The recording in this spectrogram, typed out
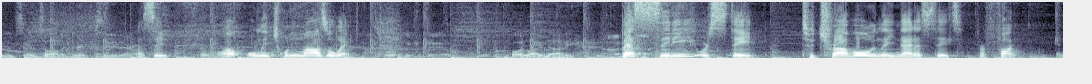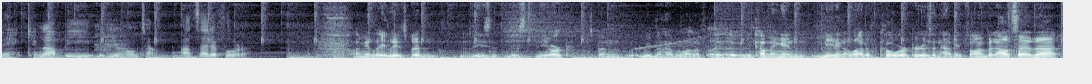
it's it's a great city there. I see. Well, only 20 miles away. Fort Lauderdale. Best city or state to travel in the United States for fun, and it cannot be in your hometown, outside of Florida. I mean, lately it's been these this New York. It's been we've been having a lot of I've been coming and meeting a lot of coworkers and having fun. But outside of that,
